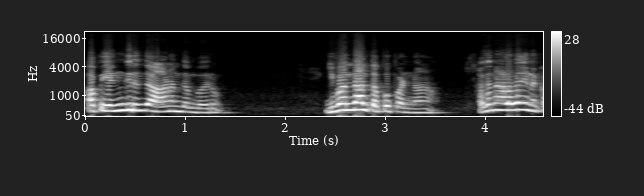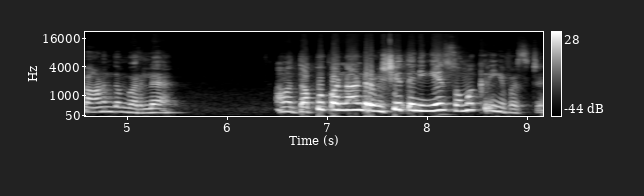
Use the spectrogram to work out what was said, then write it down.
அப்போ எங்கிருந்து ஆனந்தம் வரும்? இவன் தான் தப்பு பண்ணான் அதனால தான் எனக்கு ஆனந்தம் வரல. அவன் தப்பு பண்ணான்ற விஷயத்தை நீங்கள் ஏன் சுமக்குறீங்க ஃபஸ்ட்டு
